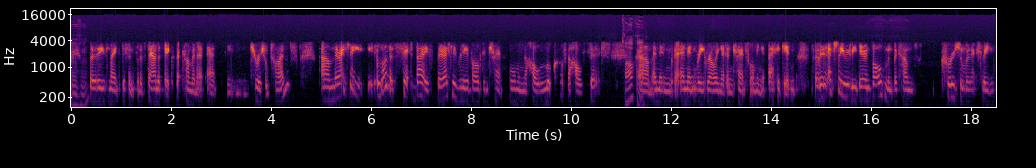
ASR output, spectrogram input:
Mm-hmm. So these make different sort of sound effects that come in at, at in crucial times. Um, they're actually a lot of it's set based. They're actually really involved in transforming the whole look of the whole set Okay. um, and then and then regrowing it and transforming it back again. So they're actually really their involvement becomes crucial in actually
